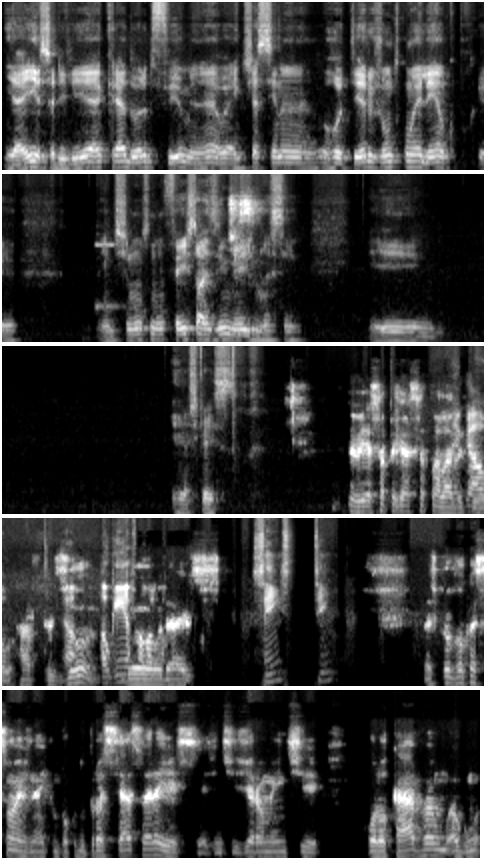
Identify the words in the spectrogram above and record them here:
e é isso, a Lili é a criadora do filme, né? A gente assina o roteiro junto com o elenco, porque a gente não, não fez sozinho mesmo, assim. E... e acho que é isso. Eu ia só pegar essa palavra Legal. que o Rafa usou. Alguém ia falar? Das... Sim, sim. Das provocações, né? Que um pouco do processo era esse. A gente geralmente colocava algum,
